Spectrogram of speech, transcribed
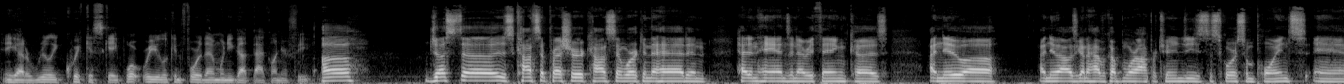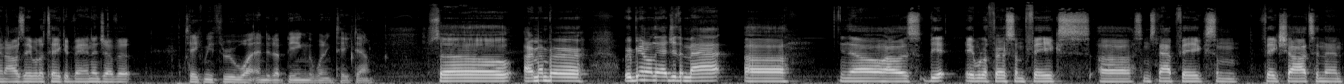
and you got a really quick escape. What were you looking for then when you got back on your feet? Uh, just uh, just constant pressure, constant work in the head and head and hands and everything. Because I knew uh, I knew I was going to have a couple more opportunities to score some points, and I was able to take advantage of it. Take me through what ended up being the winning takedown. So I remember we were being on the edge of the mat. Uh, you know, I was able to throw some fakes, uh, some snap fakes, some fake shots, and then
